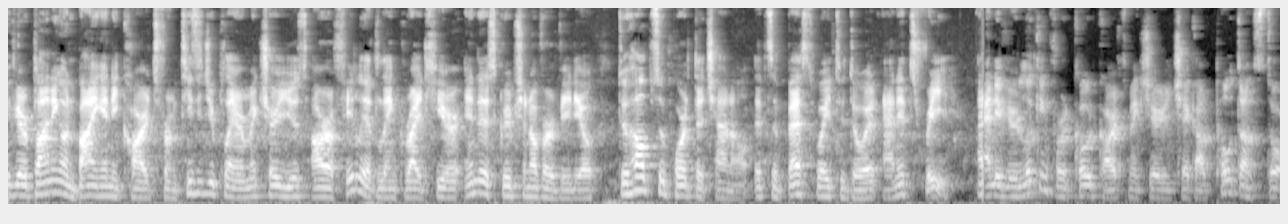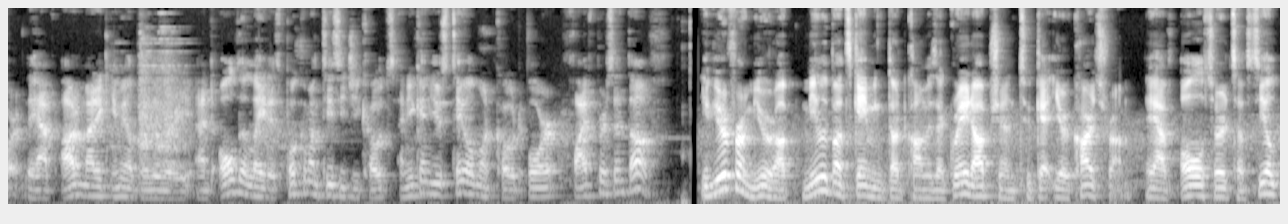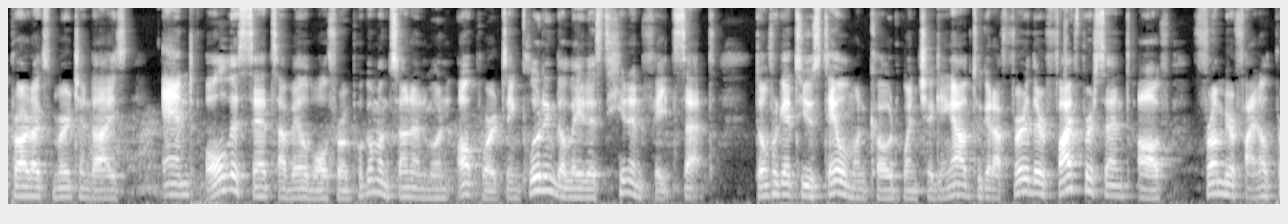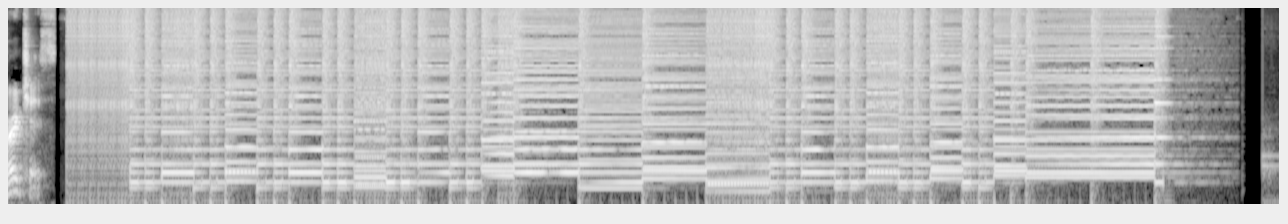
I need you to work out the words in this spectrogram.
If you're planning on buying any cards from TCG Player, make sure you use our affiliate link right here in the description of our video to help support the channel. It's the best way to do it and it's free. And if you're looking for code cards, make sure you check out PoTown Store. They have automatic email delivery and all the latest Pokemon TCG codes and you can use TableMon code for 5% off. If you're from Europe, millybodsgaming.com is a great option to get your cards from. They have all sorts of sealed products, merchandise, and all the sets available from Pokemon Sun and Moon upwards, including the latest Hidden Fate set. Don't forget to use TableMon code when checking out to get a further 5% off from your final purchase.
